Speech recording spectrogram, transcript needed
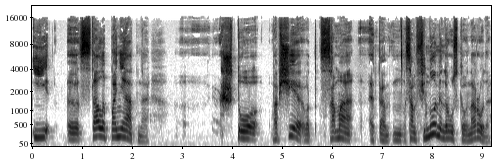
и э, стало понятно, что вообще вот сама это сам феномен русского народа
